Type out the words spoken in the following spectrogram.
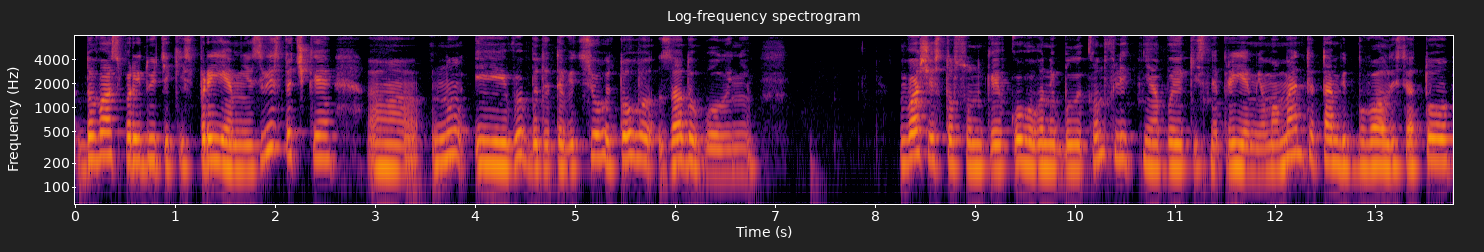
до вас прийдуть якісь приємні звісточки, е, ну і ви будете від цього того задоволені. Ваші стосунки, в кого вони були конфліктні або якісь неприємні моменти там відбувалися, то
